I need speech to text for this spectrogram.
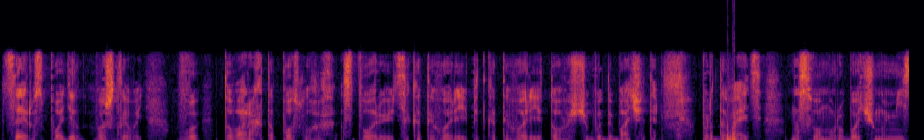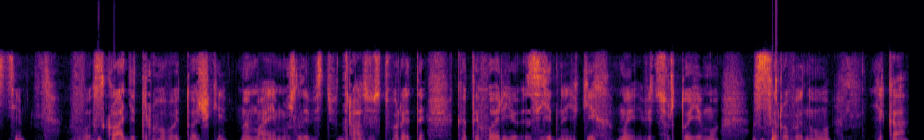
цей розподіл важливий. В товарах та послугах створюються категорії під категорії того, що буде бачити продавець на своєму робочому місці. В складі торгової точки ми маємо можливість відразу створити категорію, згідно яких ми відсортуємо сировину, яка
